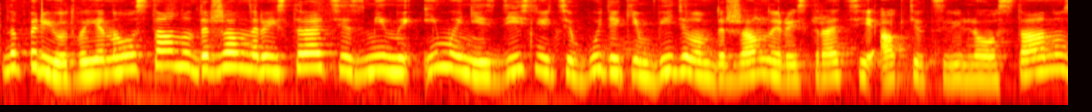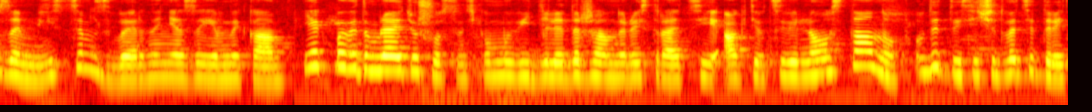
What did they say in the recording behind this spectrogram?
На період воєнного стану державна реєстрація зміни імені здійснюється будь-яким відділом державної реєстрації актів цивільного стану за місцем звернення заявника. Як повідомляють у Шосткінському відділі державної реєстрації актів цивільного стану, у 2023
